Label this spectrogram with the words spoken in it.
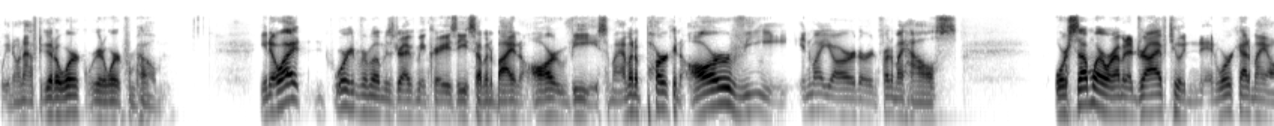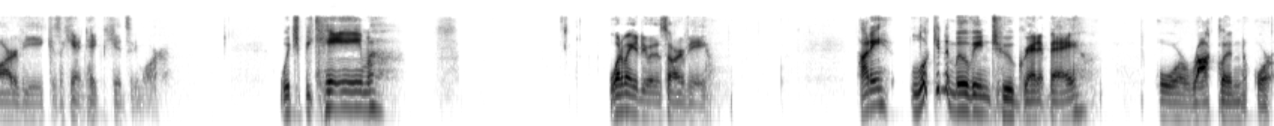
We don't have to go to work. We're going to work from home. You know what? Working from home is driving me crazy. So, I'm going to buy an RV. So, I'm going to park an RV in my yard or in front of my house or somewhere where I'm going to drive to and, and work out of my RV because I can't take the kids anymore. Which became what am I going to do with this RV? Honey, look into moving to Granite Bay or Rocklin or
